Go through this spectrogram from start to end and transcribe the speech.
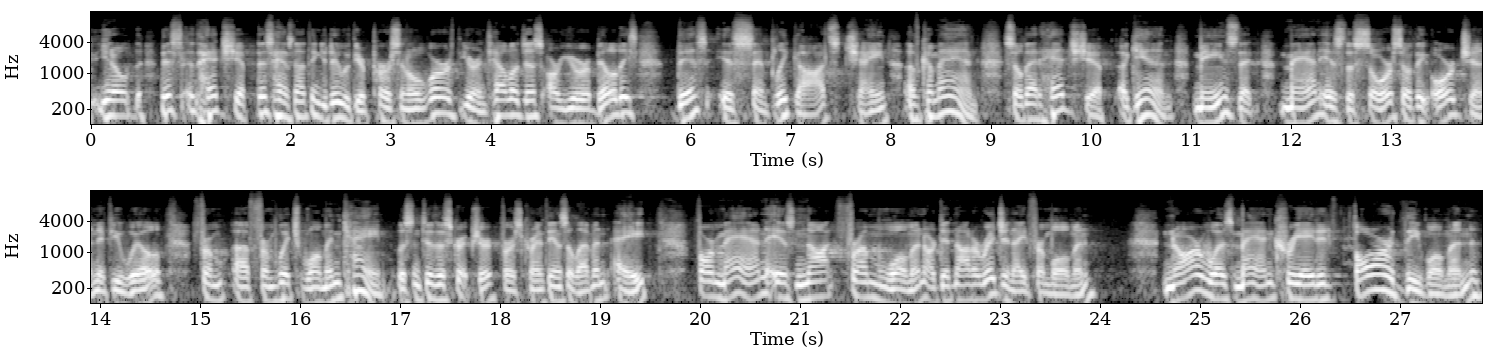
you know, this headship, this has nothing to do with your personal worth, your intelligence, or your abilities. This is simply God's chain of command. So that headship, again, means that man is the source or the origin, if you will, from, uh, from which woman came. Listen to the scripture, 1 Corinthians 11, 8. For man is not from woman or did not originate from woman nor was man created for the woman,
